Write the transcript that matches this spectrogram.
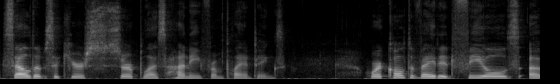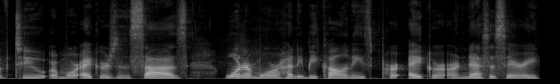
seldom secure surplus honey from plantings. Where cultivated fields of two or more acres in size, one or more honeybee colonies per acre are necessary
